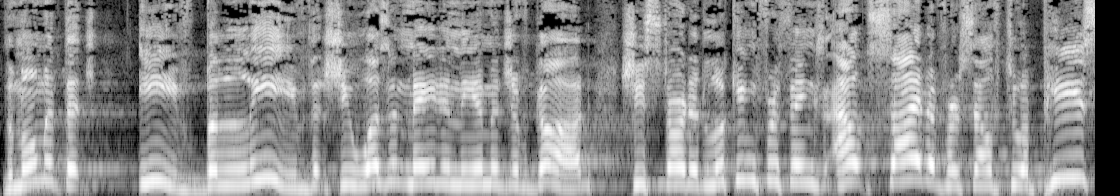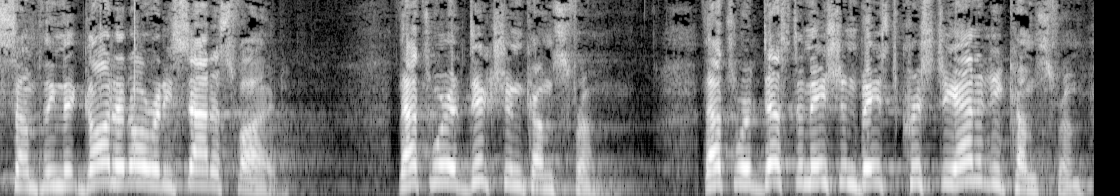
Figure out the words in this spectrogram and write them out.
The moment that Eve believed that she wasn't made in the image of God, she started looking for things outside of herself to appease something that God had already satisfied. That's where addiction comes from. That's where destination based Christianity comes from.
